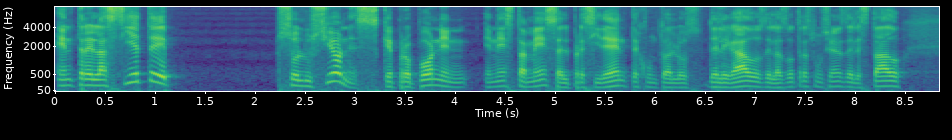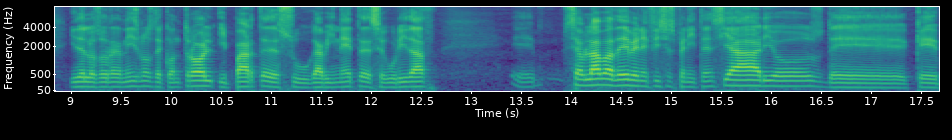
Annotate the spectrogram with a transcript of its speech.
entre las siete soluciones que proponen en esta mesa el presidente junto a los delegados de las otras funciones del Estado y de los organismos de control y parte de su gabinete de seguridad, eh, se hablaba de beneficios penitenciarios, de que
